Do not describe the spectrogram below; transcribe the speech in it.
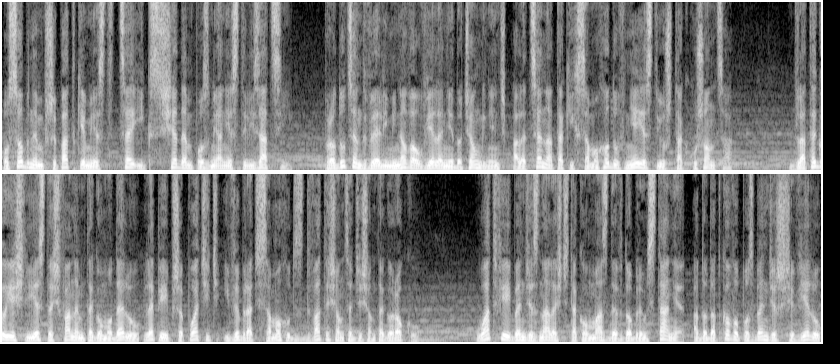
Osobnym przypadkiem jest CX-7 po zmianie stylizacji. Producent wyeliminował wiele niedociągnięć, ale cena takich samochodów nie jest już tak kusząca. Dlatego jeśli jesteś fanem tego modelu, lepiej przepłacić i wybrać samochód z 2010 roku. Łatwiej będzie znaleźć taką Mazdę w dobrym stanie, a dodatkowo pozbędziesz się wielu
